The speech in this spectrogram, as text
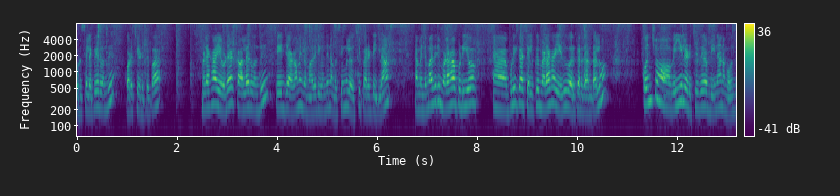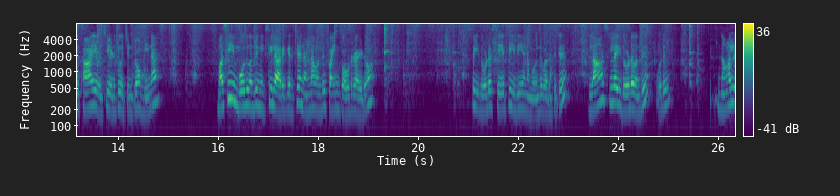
ஒரு சில பேர் வந்து குறைச்சி எடுத்துப்பா. மிளகாயோட கலர் வந்து சேஞ்ச் ஆகாமல் இந்த மாதிரி வந்து நம்ம சிம்மில் வச்சு பரட்டிக்கலாம். நம்ம இந்த மாதிரி மிளகா பொடியோ புளிக்காய்ச்சலுக்கு மிளகாய் எதுவும் இருக்கிறதா இருந்தாலும் கொஞ்சம் வெயில் அடிச்சது அப்படின்னா நம்ம வந்து காய வச்சு எடுத்து வச்சுட்டோம் அப்படின்னா மசியும் போது வந்து மிக்சியில் அரைக்கிறச்ச நல்லா வந்து ஃபைன் பவுடர் ஆகிடும் இப்போ இதோட சேர்த்து இதையும் நம்ம வந்து வறுத்துட்டு லாஸ்ட்டில் இதோட வந்து ஒரு நாலு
